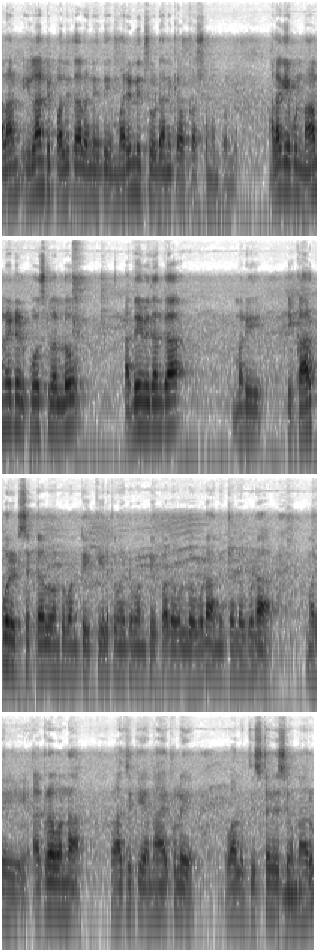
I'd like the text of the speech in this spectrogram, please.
అలా ఇలాంటి ఫలితాలు అనేది మరిన్ని చూడడానికి అవకాశం ఉంటుంది. అలాగే ఇప్పుడు నామినేటెడ్ పోస్టులలో అదేవిధంగా మరి ఈ కార్పొరేట్ సెక్టర్లో ఉన్నటువంటి కీలకమైనటువంటి పదవుల్లో కూడా అన్నిటిలో కూడా మరి అగ్రవర్ణ రాజకీయ నాయకులే వాళ్ళు తిష్టవేసి ఉన్నారు.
